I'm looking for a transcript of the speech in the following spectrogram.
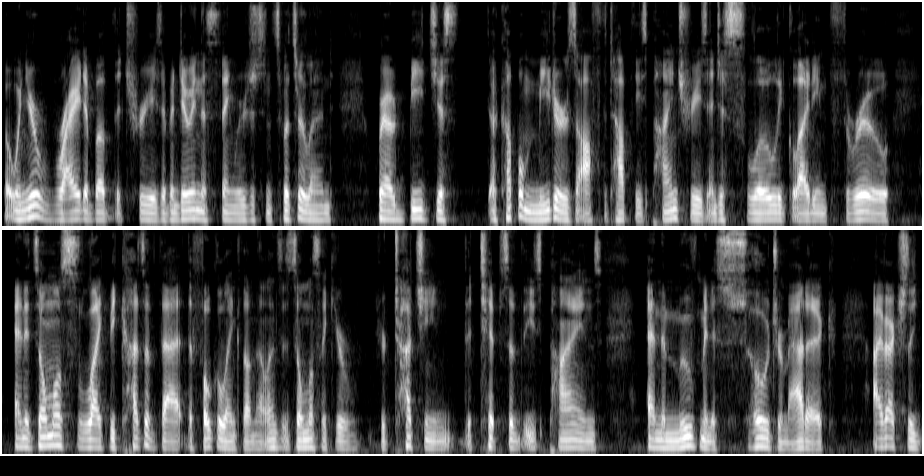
But when you're right above the trees, I've been doing this thing. We were just in Switzerland, where I would be just a couple meters off the top of these pine trees and just slowly gliding through. And it's almost like because of that, the focal length on that lens, it's almost like you're you're touching the tips of these pines, and the movement is so dramatic. I've actually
